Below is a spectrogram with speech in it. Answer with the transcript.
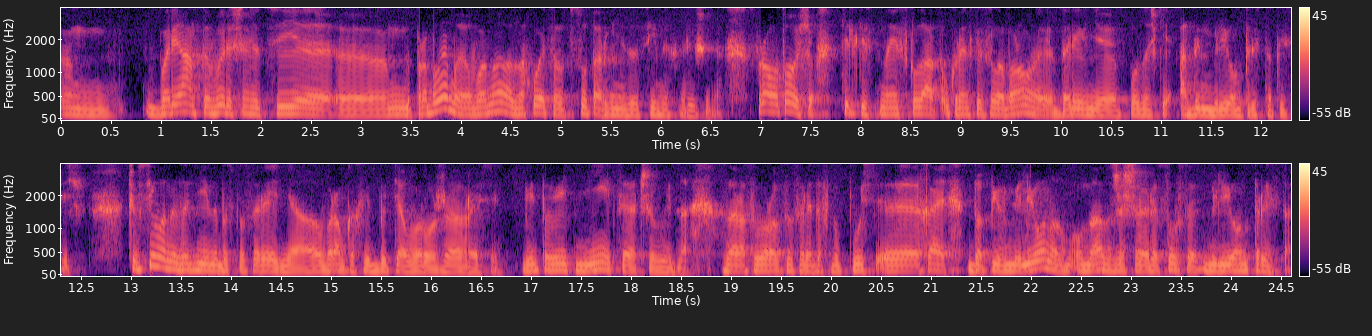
ем, варіанти вирішення цієї е, проблеми вона знаходиться в суто організаційних рішеннях. Справа того, що кількісний склад української сили оборони дорівнює позначки 1 мільйон 300 тисяч. Чи всі вони задіяні безпосередньо в рамках відбиття ворожої агресії? Відповідь ні, це очевидно. Зараз ворог зосередив ну пусть е, хай до півмільйона. У нас же ж ресурси мільйон триста.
